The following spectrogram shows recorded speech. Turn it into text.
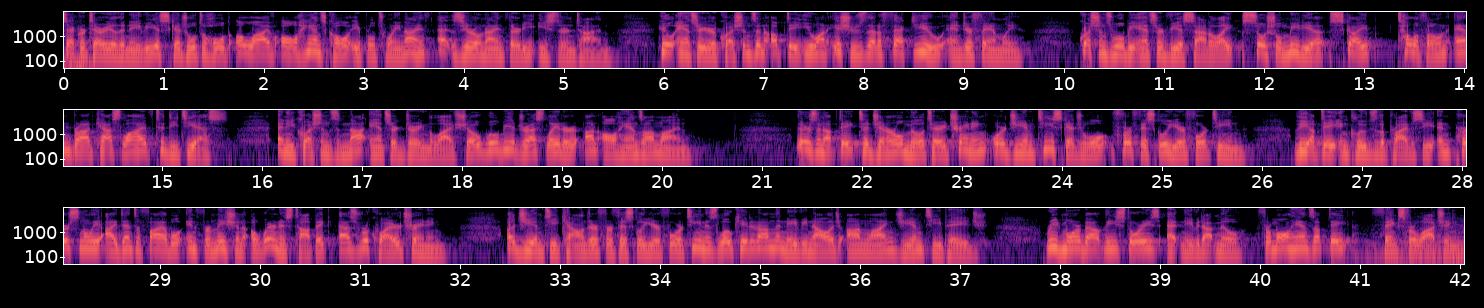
Secretary of the Navy is scheduled to hold a live all hands call April 29th at 0930 Eastern Time. He'll answer your questions and update you on issues that affect you and your family. Questions will be answered via satellite, social media, Skype, telephone, and broadcast live to DTS. Any questions not answered during the live show will be addressed later on All Hands Online. There's an update to General Military Training or GMT schedule for fiscal year 14. The update includes the privacy and personally identifiable information awareness topic as required training. A GMT calendar for fiscal year 14 is located on the Navy Knowledge Online GMT page. Read more about these stories at Navy.mil. From All Hands Update, thanks for watching.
